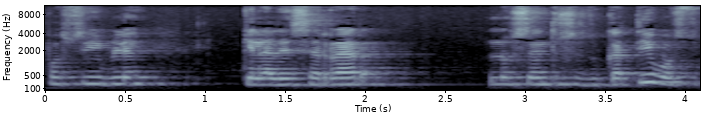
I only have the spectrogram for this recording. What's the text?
posible que la de cerrar los centros educativos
